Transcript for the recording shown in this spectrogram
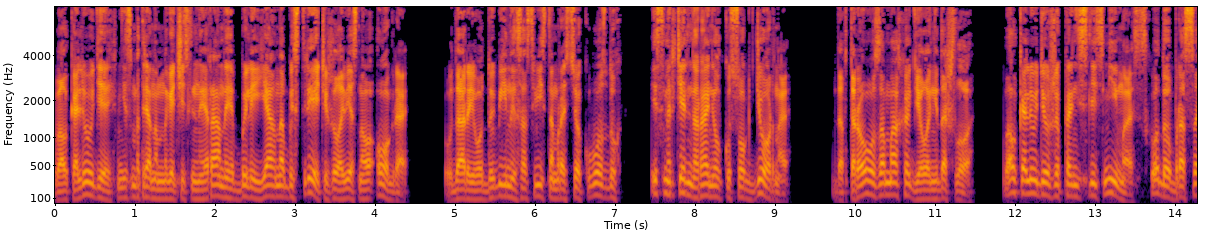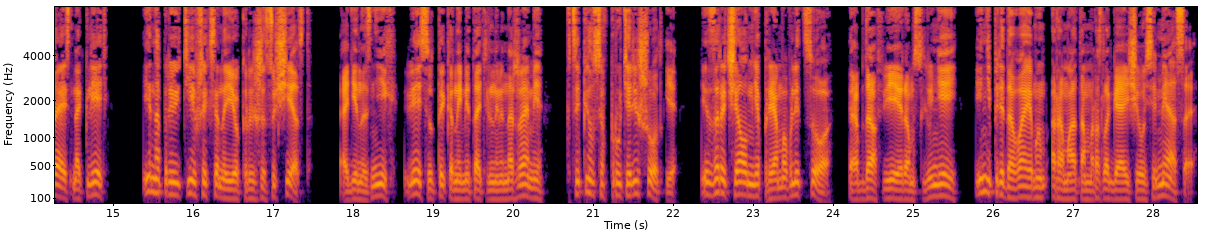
Волколюди, несмотря на многочисленные раны, были явно быстрее тяжеловесного огра. Удар его дубины со свистом рассек воздух и смертельно ранил кусок дерна. До второго замаха дело не дошло. Волколюди уже пронеслись мимо, сходу бросаясь на клеть и на приютившихся на ее крыше существ. Один из них, весь утыканный метательными ножами, вцепился в прутья решетки и зарычал мне прямо в лицо, обдав веером слюней и непередаваемым ароматом разлагающегося мяса.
